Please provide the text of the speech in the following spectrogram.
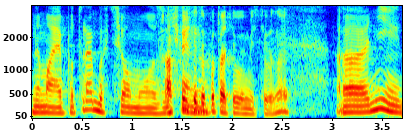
немає потреби в цьому. А скільки депутатів у місті, ви знаєте? Е, ні,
